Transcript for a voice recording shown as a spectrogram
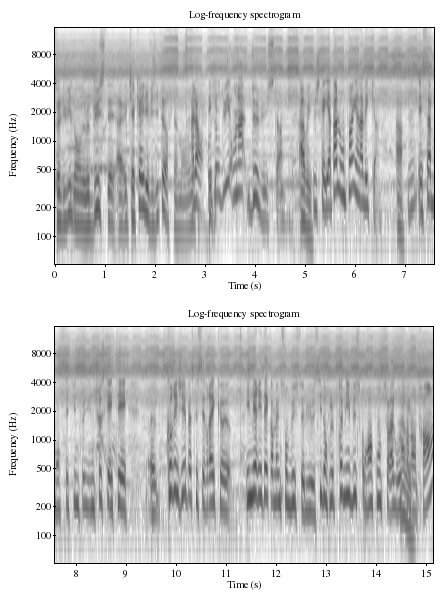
celui dont le buste est- qui accueille les visiteurs finalement. Alors aujourd'hui, on a deux bustes. ah oui. Jusqu'à il n'y a pas longtemps, il n'y en avait qu'un. Ah. Et ça, bon, c'est une, une chose qui a été euh, corrigée parce que c'est vrai qu'il méritait quand même son buste lui aussi. Donc le premier buste qu'on rencontre sur la gauche Ah oui. en entrant,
